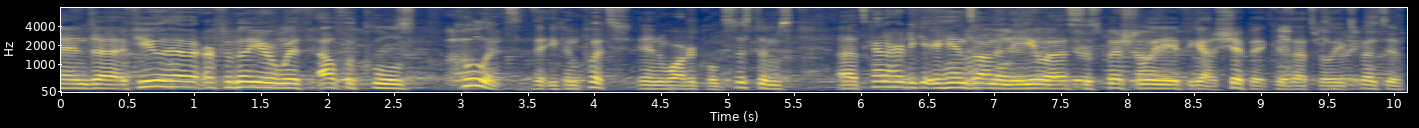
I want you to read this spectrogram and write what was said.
And uh, if you are familiar with Alphacool's coolant that you can put in water-cooled systems, uh, it's kind of hard to get your hands on in the US, especially if you got to ship it, because that's really expensive.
